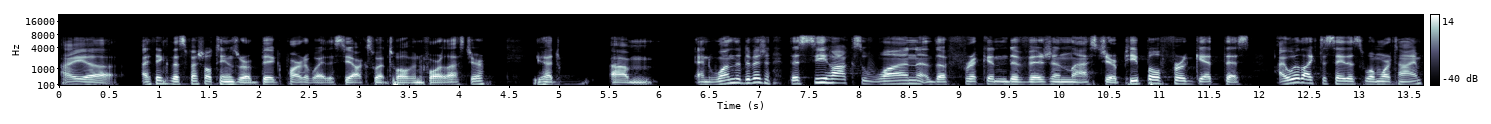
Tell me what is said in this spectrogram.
I uh, I think the special teams were a big part of why the Seahawks went 12 and four last year. You had um, and won the division. The Seahawks won the frickin' division last year. People forget this. I would like to say this one more time.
